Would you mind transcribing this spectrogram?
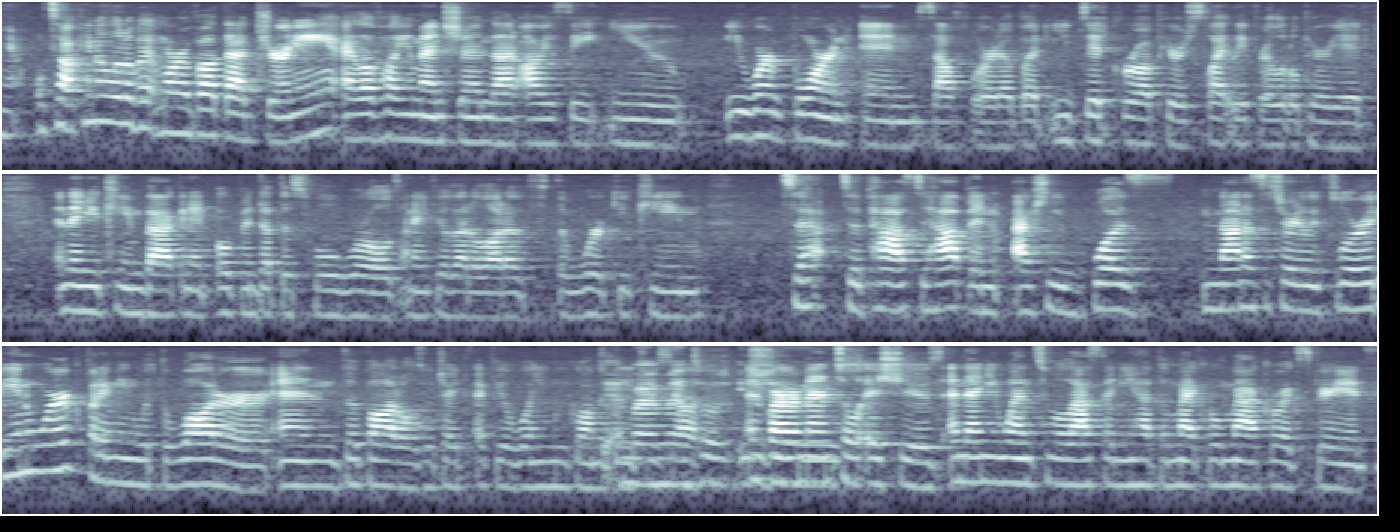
Yeah. Well, talking a little bit more about that journey, I love how you mentioned that obviously you you weren't born in South Florida, but you did grow up here slightly for a little period, and then you came back and it opened up this whole world. And I feel that a lot of the work you came to to pass to happen actually was not necessarily Floridian work, but I mean with the water and the bottles, which I, I feel when we go on the, The beach, saw uh, environmental issues. environmental issues. And then you went to alaska and you had the micro macro experience.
